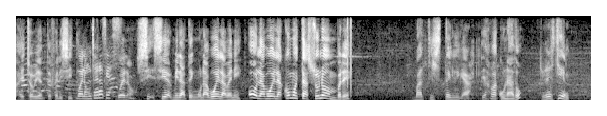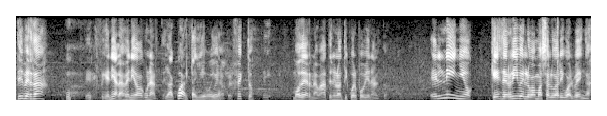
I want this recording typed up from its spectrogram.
Has hecho bien, te felicito. Bueno, muchas gracias. Bueno, sí, mira, tengo una abuela, vení. Hola, abuela, ¿cómo estás? ¿Su nombre? Batistelia. ¿Te has vacunado? Recién. ¿De verdad? Genial, has venido a vacunarte. La cuarta llevo ya. Bueno, perfecto. Moderna, va a tener los anticuerpos bien altos. El niño que es de River lo vamos a saludar igual, venga,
